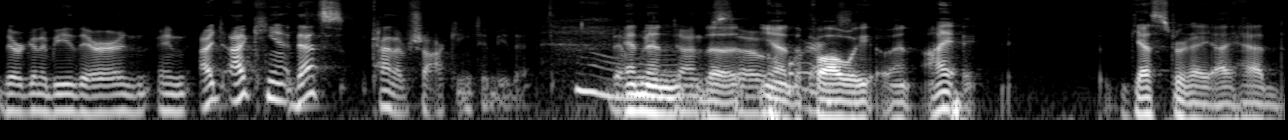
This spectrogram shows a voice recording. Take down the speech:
they're going to be there. And and I, I can't that's kind of shocking to me that, that and we've then done the so yeah the fall we and I yesterday I had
